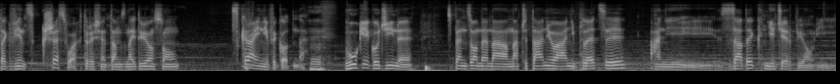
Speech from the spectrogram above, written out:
Tak więc krzesła, które się tam znajdują, są skrajnie wygodne. Długie godziny spędzone na, na czytaniu, a ani plecy, ani zadek nie cierpią i,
